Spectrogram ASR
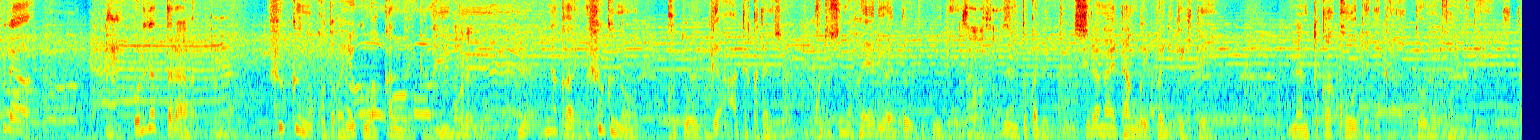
それは俺だったら服のことがよくわかんないから、うん俺も。ねなんか服のことをガーって語るでしょ。今年の流行りはどうでこうでそうそう。なんとかで知らない単語いっぱい出てきてなんとかコーデでかどうのこうのでつって。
